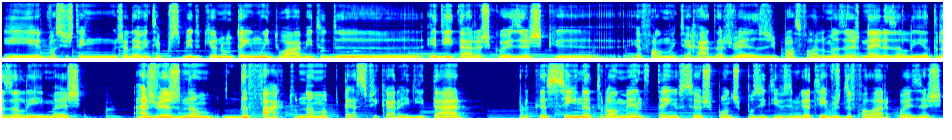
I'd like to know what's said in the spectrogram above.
e vocês têm, já devem ter percebido que eu não tenho muito hábito de editar as coisas que eu falo muito errado às vezes e posso falar umas asneiras ali, outras ali, mas às vezes não, de facto não me apetece ficar a editar, porque assim naturalmente tem os seus pontos positivos e negativos de falar coisas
